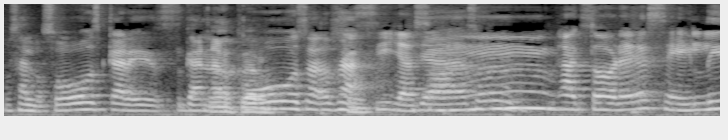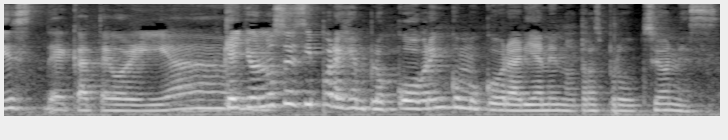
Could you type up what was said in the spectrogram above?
o sea, los Óscares, ganar Ah, claro. cosas, o sea, Sí, ya, son, actores A-list de categoría. que yo no sé si por ejemplo cobren como cobrarían en otras producciones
